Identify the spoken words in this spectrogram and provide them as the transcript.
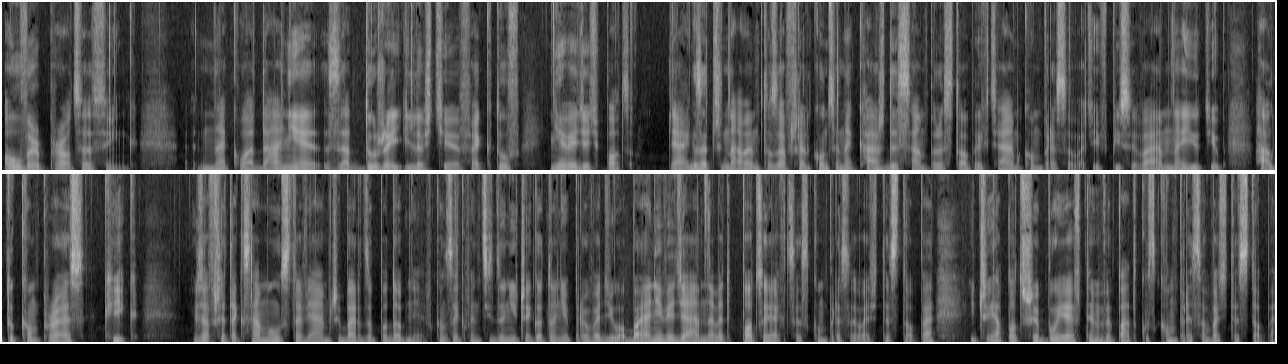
overprocessing, nakładanie za dużej ilości efektów, nie wiedzieć po co. Jak zaczynałem, to za wszelką cenę każdy sample stopy chciałem kompresować i wpisywałem na YouTube how to compress kick. I zawsze tak samo ustawiałem, czy bardzo podobnie. W konsekwencji do niczego to nie prowadziło, bo ja nie wiedziałem nawet po co ja chcę skompresować tę stopę i czy ja potrzebuję w tym wypadku skompresować tę stopę.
